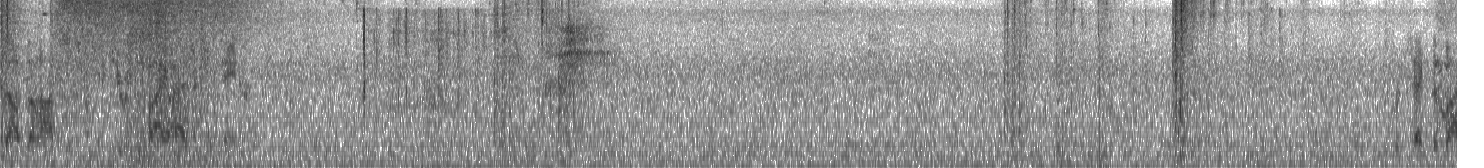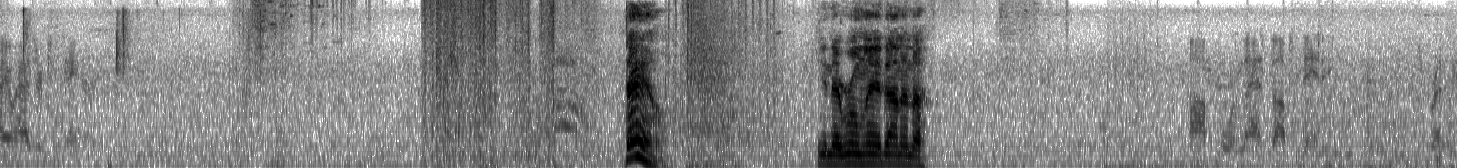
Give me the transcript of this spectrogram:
Stop the hostage from securing the biohazard container. Protect the biohazard container. Damn. He in that room laying down in the. Op 4, last stop standing. Friendly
